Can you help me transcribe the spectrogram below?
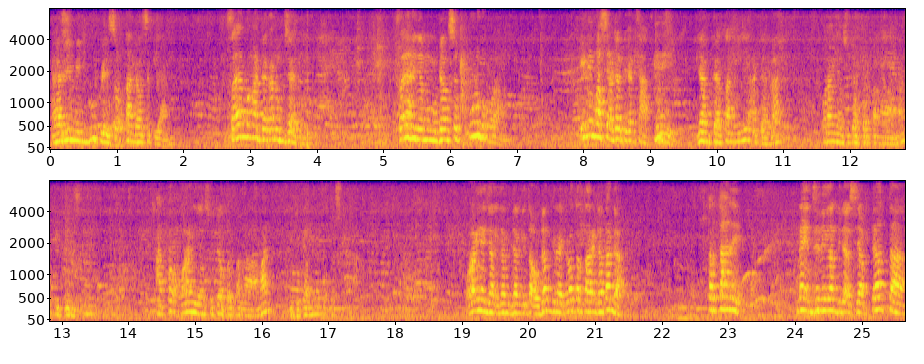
Hari minggu besok tanggal sekian saya mengadakan home sharing saya hanya mengundang 10 orang. Ini masih ada tingkat satu. Yang datang ini adalah orang yang sudah berpengalaman di bisnis ini atau orang yang sudah berpengalaman di bidang pupuk tersebut orang yang, yang, yang kita undang kira-kira tertarik datang nggak? Tertarik. Nek jenengan tidak siap datang,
